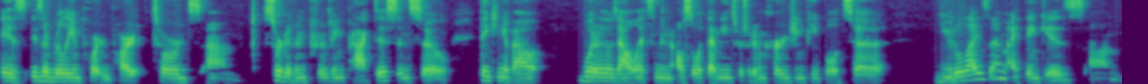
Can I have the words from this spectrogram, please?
is is a really important part towards um sort of improving practice. And so thinking about what are those outlets and then also what that means for sort of encouraging people to utilize them i think is um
